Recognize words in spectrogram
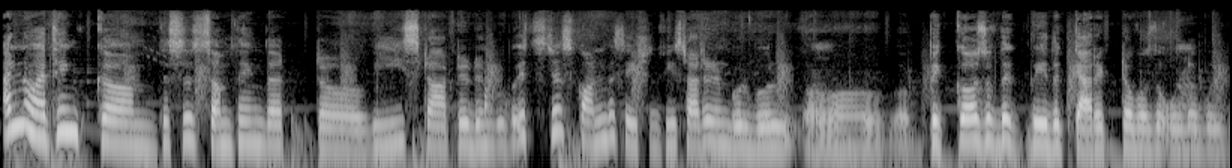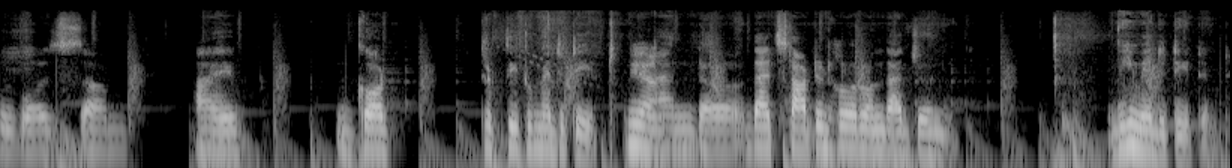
I know. I think um, this is something that uh, we started in. Bulbul. It's just conversations. We started in Bulbul uh, because of the way the character was, the older Bulbul was. Um, I got Tripti to meditate. Yeah. And uh, that started her on that journey. We meditated.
